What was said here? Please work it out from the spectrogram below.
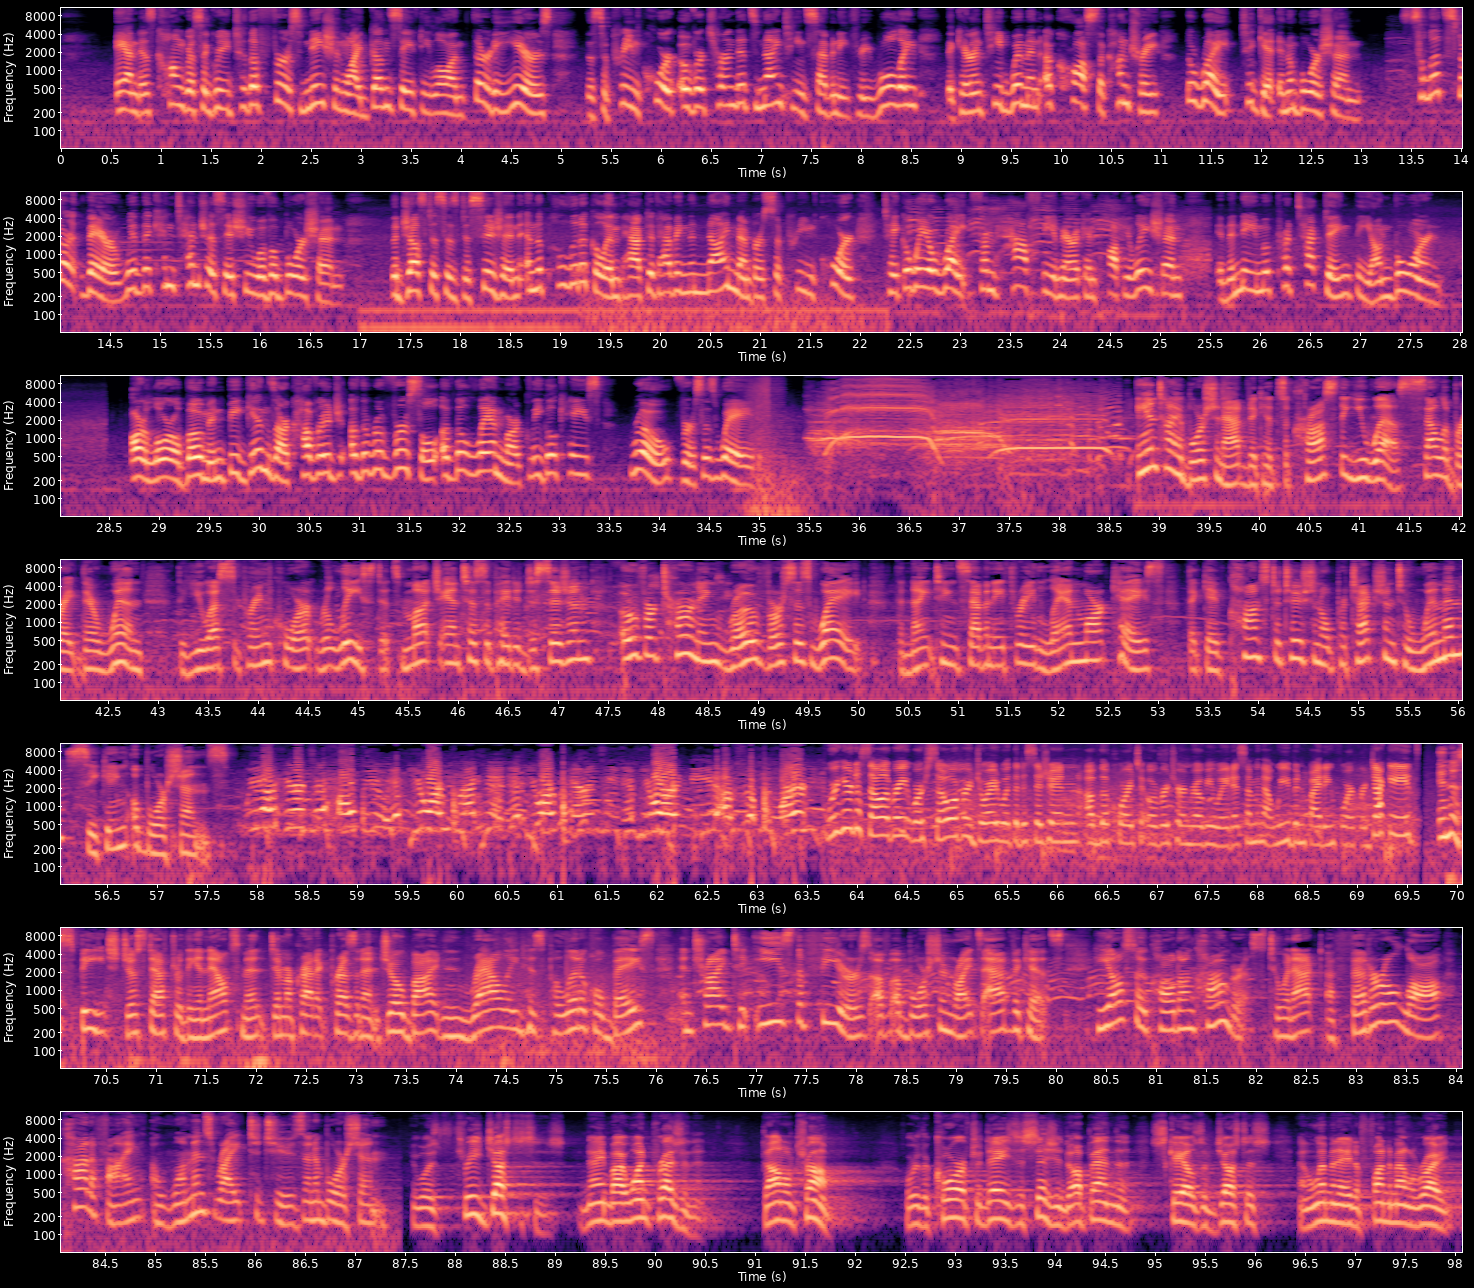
And as Congress agreed to the first nationwide gun safety law in 30 years, the Supreme Court overturned its 1973 ruling that guaranteed women across the country the right to get an abortion. So let's start there with the contentious issue of abortion. The justice's decision and the political impact of having the nine member Supreme Court take away a right from half the American population in the name of protecting the unborn. Our Laurel Bowman begins our coverage of the reversal of the landmark legal case Roe v. Wade. Anti abortion advocates across the U.S. celebrate their win. The U.S. Supreme Court released its much anticipated decision overturning Roe v. Wade, the 1973 landmark case that gave constitutional protection to women seeking abortions. We are here to help you. If you are pregnant, if you are parenting, if you are in need of support. We're here to celebrate. We're so overjoyed with the decision of the court to overturn Roe v. Wade. It's something that we've been fighting for for decades. In a speech just after the announcement, Democratic President Joe Biden rallied his political base and tried to ease the fears of abortion rights advocates. He also called on Congress to enact a federal law codifying a woman's right to choose an abortion. It was three justices named by one president, Donald Trump, who were the core of today's decision to upend the scales of justice and eliminate a fundamental right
